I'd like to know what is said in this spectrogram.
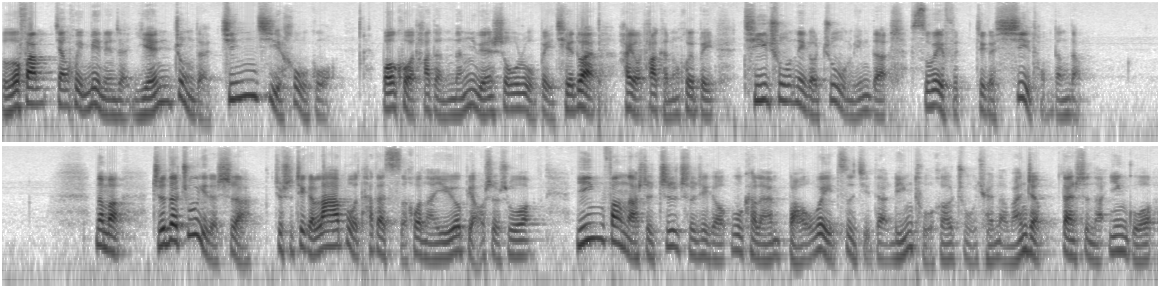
俄方将会面临着严重的经济后果。包括它的能源收入被切断，还有它可能会被踢出那个著名的 SWIFT 这个系统等等。那么值得注意的是啊，就是这个拉布他在此后呢也有表示说，英方呢是支持这个乌克兰保卫自己的领土和主权的完整，但是呢英国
